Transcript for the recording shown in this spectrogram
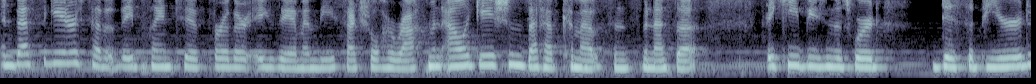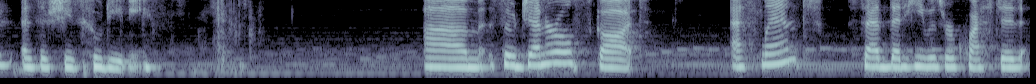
Investigators said that they plan to further examine the sexual harassment allegations that have come out since Vanessa. They keep using this word disappeared as if she's Houdini. Um, so General Scott Efflandt said that he was requested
